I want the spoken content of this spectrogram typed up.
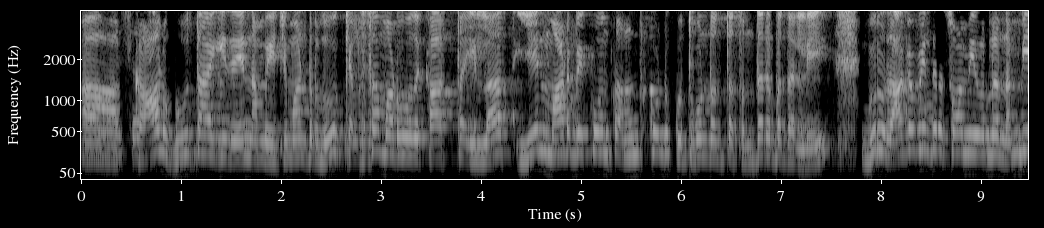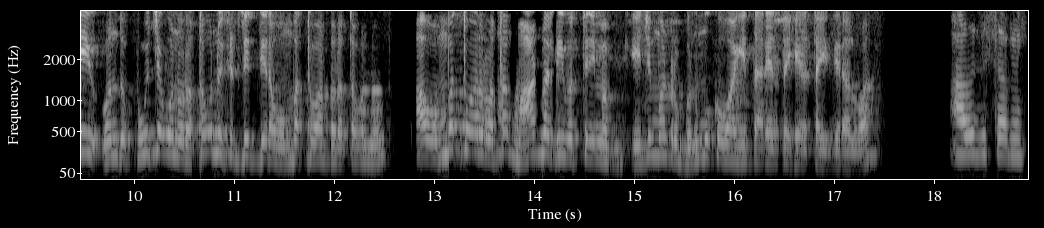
ಆ. ಕಾಲು ಹೂತಾಗಿದೆ ನಮ್ಮ ಯಜಮಾನ್ರದು ಕೆಲಸ ಮಾಡುವುದಕ್ಕಾಗ್ತಾ ಇಲ್ಲ. ಏನ್ ಮಾಡ್ಬೇಕು ಅಂತ ಅಂದ್ಕೊಂಡು ಕುತ್ಕೊಂಡಂತ ಸಂದರ್ಭದಲ್ಲಿ ಗುರು ರಾಘವೇಂದ್ರ ಸ್ವಾಮಿ ಅವ್ರನ್ನ ನಂಬಿ ಒಂದು ಪೂಜವನ್ನು ರಥವನ್ನು ಹಿಡಿದಿದ್ದೀರಾ? ಒಂಬತ್ತು ವಾರದ ರಥವನ್ನು? ಆ ಒಂಬತ್ತು ವಾರ ರಥ ಮಾಡ್ದಲ್ಲಿ ಇವತ್ತು ನಿಮ್ಮ ಯಜಮಾನ್ರು ಗುಣಮುಖವಾಗಿದ್ದಾರೆ ಅಂತ ಹೇಳ್ತಾ ಇದ್ದೀರಲ್ವಾ? ಹೌದು ಸ್ವಾಮಿ.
